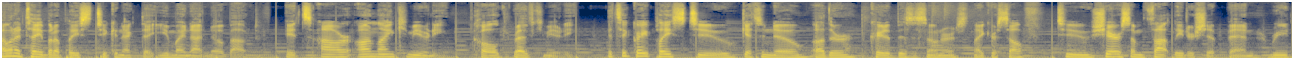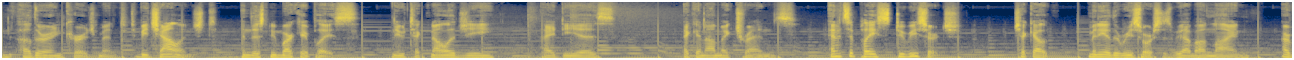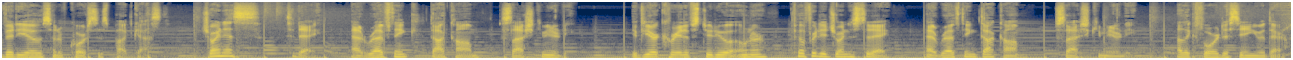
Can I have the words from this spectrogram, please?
I want to tell you about a place to connect that you might not know about. It's our online community called Rev Community. It's a great place to get to know other creative business owners like yourself, to share some thought leadership and read other encouragement, to be challenged in this new marketplace, new technology, ideas, economic trends. And it's a place to research. Check out many of the resources we have online, our videos, and of course this podcast. Join us today at revthink.com slash community. If you're a creative studio owner, feel free to join us today at revthink.com slash community. I look forward to seeing you there.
